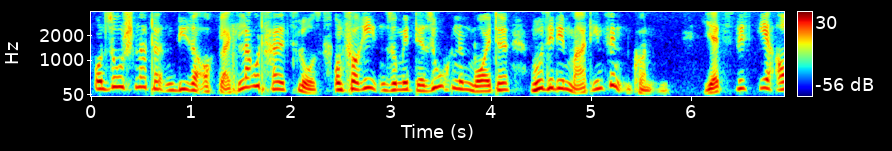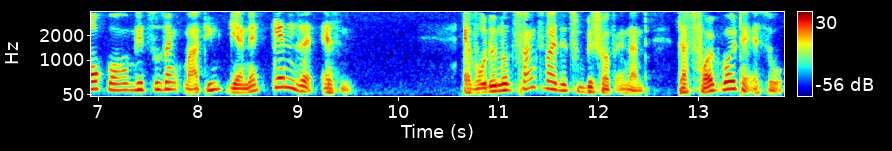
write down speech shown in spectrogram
und so schnatterten diese auch gleich lauthals und verrieten somit der suchenden Meute, wo sie den Martin finden konnten. Jetzt wisst ihr auch, warum wir zu St. Martin gerne Gänse essen. Er wurde nun zwangsweise zum Bischof ernannt. Das Volk wollte es so,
